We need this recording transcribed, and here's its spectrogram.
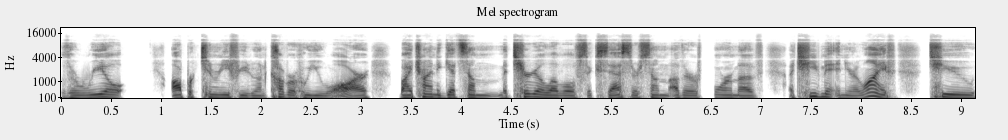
the real opportunity for you to uncover who you are by trying to get some material level of success or some other form of achievement in your life to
